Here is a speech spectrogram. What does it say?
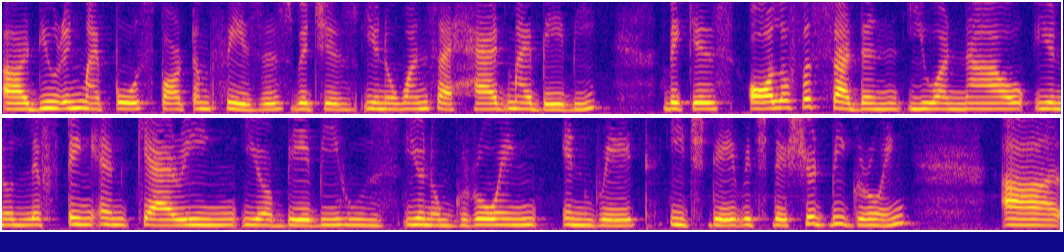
uh, during my postpartum phases, which is, you know, once I had my baby, because all of a sudden you are now, you know, lifting and carrying your baby who's, you know, growing in weight each day, which they should be growing. Uh,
